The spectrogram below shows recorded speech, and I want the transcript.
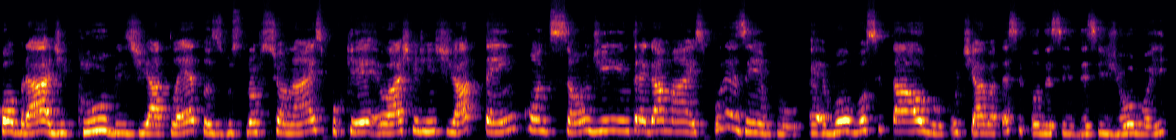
cobrar de clubes, de atletas, dos profissionais, porque eu acho que a gente já tem condição de entregar mais. Por exemplo, é, vou, vou, citar algo, o Thiago até citou desse, desse jogo aí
